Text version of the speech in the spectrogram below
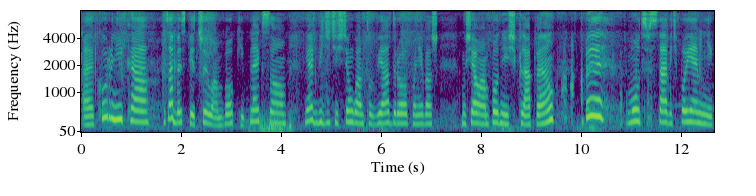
e, kurnika zabezpieczyłam boki pleksą. Jak widzicie, ściągłam to wiadro, ponieważ musiałam podnieść klapę, by móc wstawić pojemnik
